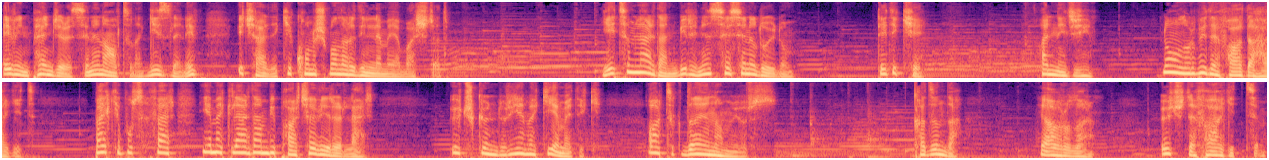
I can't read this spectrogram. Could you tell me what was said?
Evin penceresinin altına gizlenip içerideki konuşmaları dinlemeye başladım. Yetimlerden birinin sesini duydum. Dedi ki, Anneciğim, ne olur bir defa daha git. Belki bu sefer yemeklerden bir parça verirler. Üç gündür yemek yemedik. Artık dayanamıyoruz. Kadın da, yavrularım, üç defa gittim.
